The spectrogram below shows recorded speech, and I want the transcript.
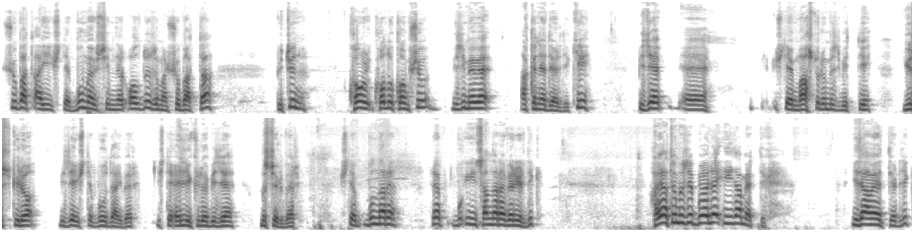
Şubat ayı işte bu mevsimler olduğu zaman Şubat'ta bütün kolu komşu bizim eve akın ederdi ki bize e, işte mahsulümüz bitti. 100 kilo bize işte buğday ver. İşte 50 kilo bize mısır ver. İşte bunları hep bu insanlara verirdik. Hayatımızı böyle idam ettik. İdame ettirdik.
